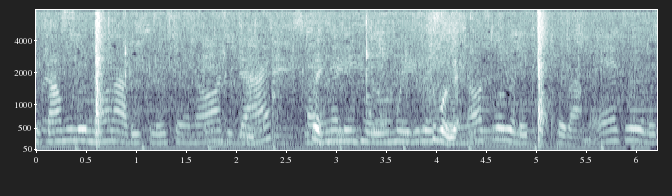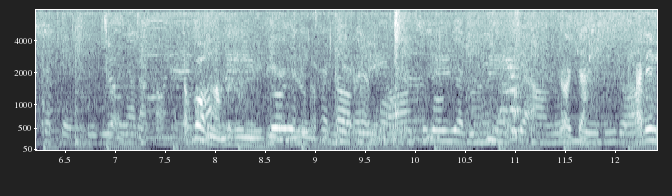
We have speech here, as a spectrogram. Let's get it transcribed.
ဒီကောင်းမှုလေးနောင်းလာပြီဆိုလို့ရှိရင်တော့ဒီတိုင်းနည်းနည်းလေးမှုရေးမှုပြီးလို့ရှိရင်တော့စပုတ်ရလေးထပ်ထည့်ပါမယ်စပုတ်ရလေးထပ်ထည့်ပြီးပြီးတော့အရသာကောင်းတယ်အပေါ့ငါမလို့နေစသေးပုတ်ရတယ်လေးထပ်တော့ပြီးတော့စပုတ်ရလေးနည်းနည်းကြက်အောင်လုပ်ပြီးတော့ပြီး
